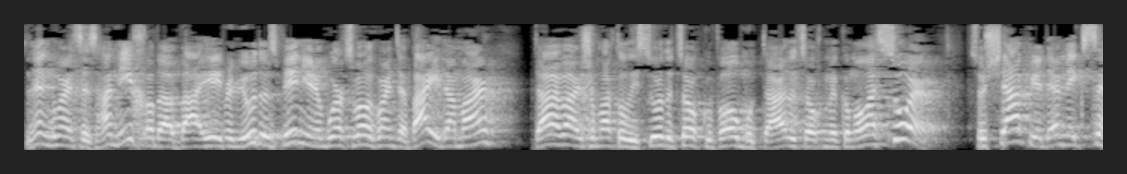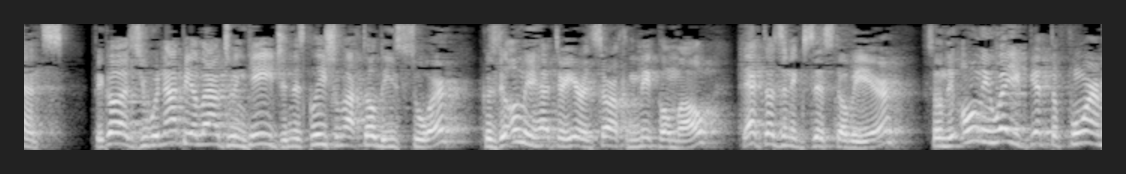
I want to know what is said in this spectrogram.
So then Gemara says, Hanicha da Abaye, Rabbi Yehuda's opinion, it works well according to Abaye, Damar, Davar Shemachto Lisur, the Tzok Kuvo Mutar, the Tzok Mikomo Asur. So Shapir, that makes sense. Because you would not be allowed to engage in this Glishim Lachtol Yisur, because the only heter here is Sarach Mikomo. That doesn't exist over here. So the only way you get the form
